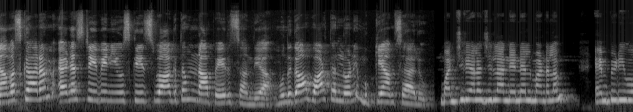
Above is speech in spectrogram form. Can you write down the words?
నమస్కారం. ఎన్ఎస్టీవీ న్యూస్కి స్వాగతం. నా పేరు సంధ్య. ముందుగా వార్తల్లోని ముఖ్యాంశాలు. మంచిర్యాల జిల్లా నెన్నెల్ మండలం ఎంపీడీఓ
